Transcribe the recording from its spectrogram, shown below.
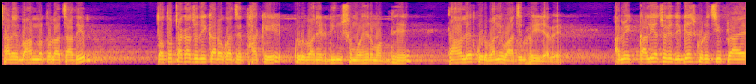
সাড়ে বাহান্ন তোলা চাঁদির তত টাকা যদি কারও কাছে থাকে কুরবানির দিন সমূহের মধ্যে, তাহলে কুরবানি ওয়াজিব হয়ে যাবে। আমি কালিয়াচকে জিজ্ঞেস করেছি, প্রায়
